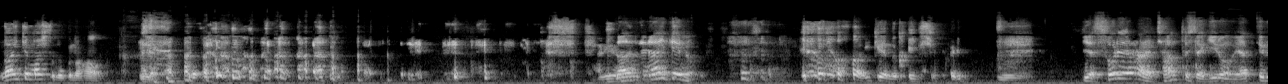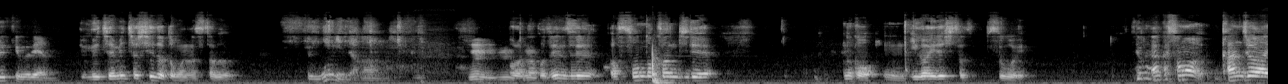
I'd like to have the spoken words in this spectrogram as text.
泣いてました、僕の班。なんで泣いてんの？意見の食い違い。いや、それだからちゃんとした議論をやってるっていうことやん。めちゃめちゃしてたと思います、多分。すごいなうん、ほら、なんか全然、あ、そんな感じで、なんか、うん、意外でした、すごい。でもなんかその感情は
